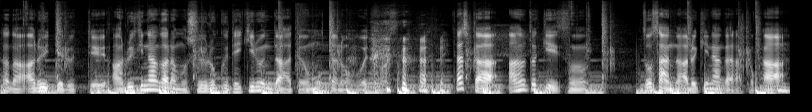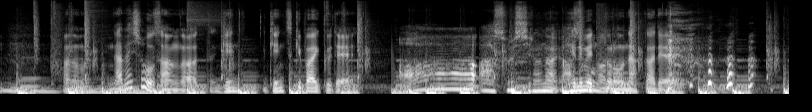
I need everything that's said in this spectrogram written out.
ただ歩いてるっていう歩きながらも収録できるんだって思ったのを覚えてます。確かあの時そのゾさんの歩きながらとか、うんうん、あの鍋翔さんが原原付バイクでああそれ知らない。ヘルメットの中で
